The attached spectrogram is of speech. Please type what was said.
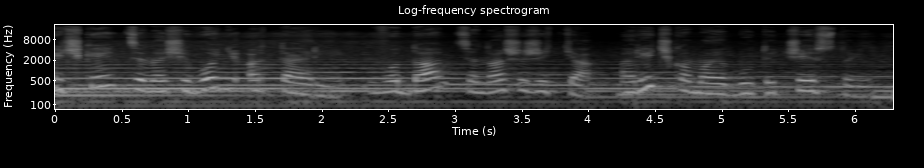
Річки це наші водні артерії, вода це наше життя, а річка має бути чистою.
